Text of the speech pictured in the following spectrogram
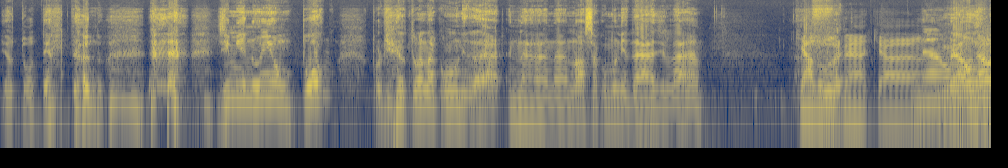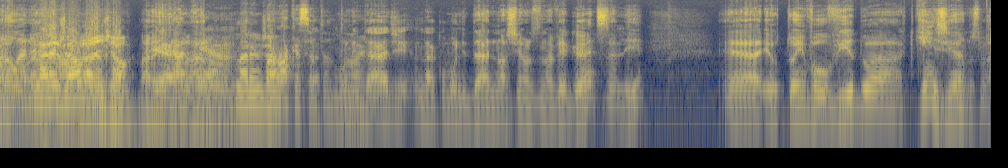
eu estou tentando diminuir um pouco, porque eu estou na comunidade, na, na, nossa comunidade lá. Que é a luz, né? Que é a... Não, não, não. não laranjal, laranjal. Laranjal. É, lá no, laranjal. Paróquia Santo Antônio. Comunidade, na comunidade Nossa Senhora dos Navegantes ali, é, eu estou envolvido há 15 anos lá.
